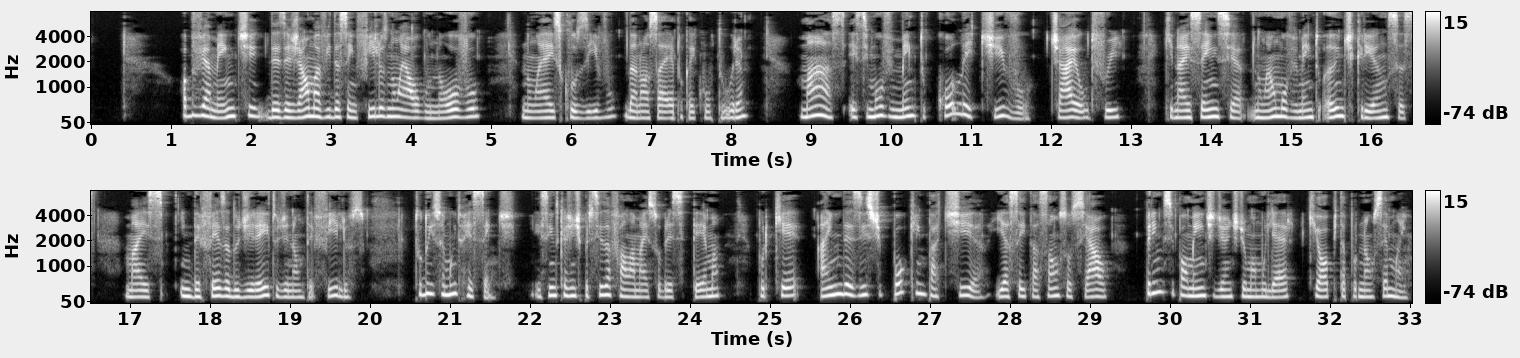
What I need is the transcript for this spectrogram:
Obviamente, desejar uma vida sem filhos não é algo novo, não é exclusivo da nossa época e cultura, mas esse movimento coletivo child free, que na essência não é um movimento anti-crianças, mas em defesa do direito de não ter filhos, tudo isso é muito recente. E sinto que a gente precisa falar mais sobre esse tema, porque ainda existe pouca empatia e aceitação social, principalmente diante de uma mulher que opta por não ser mãe.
